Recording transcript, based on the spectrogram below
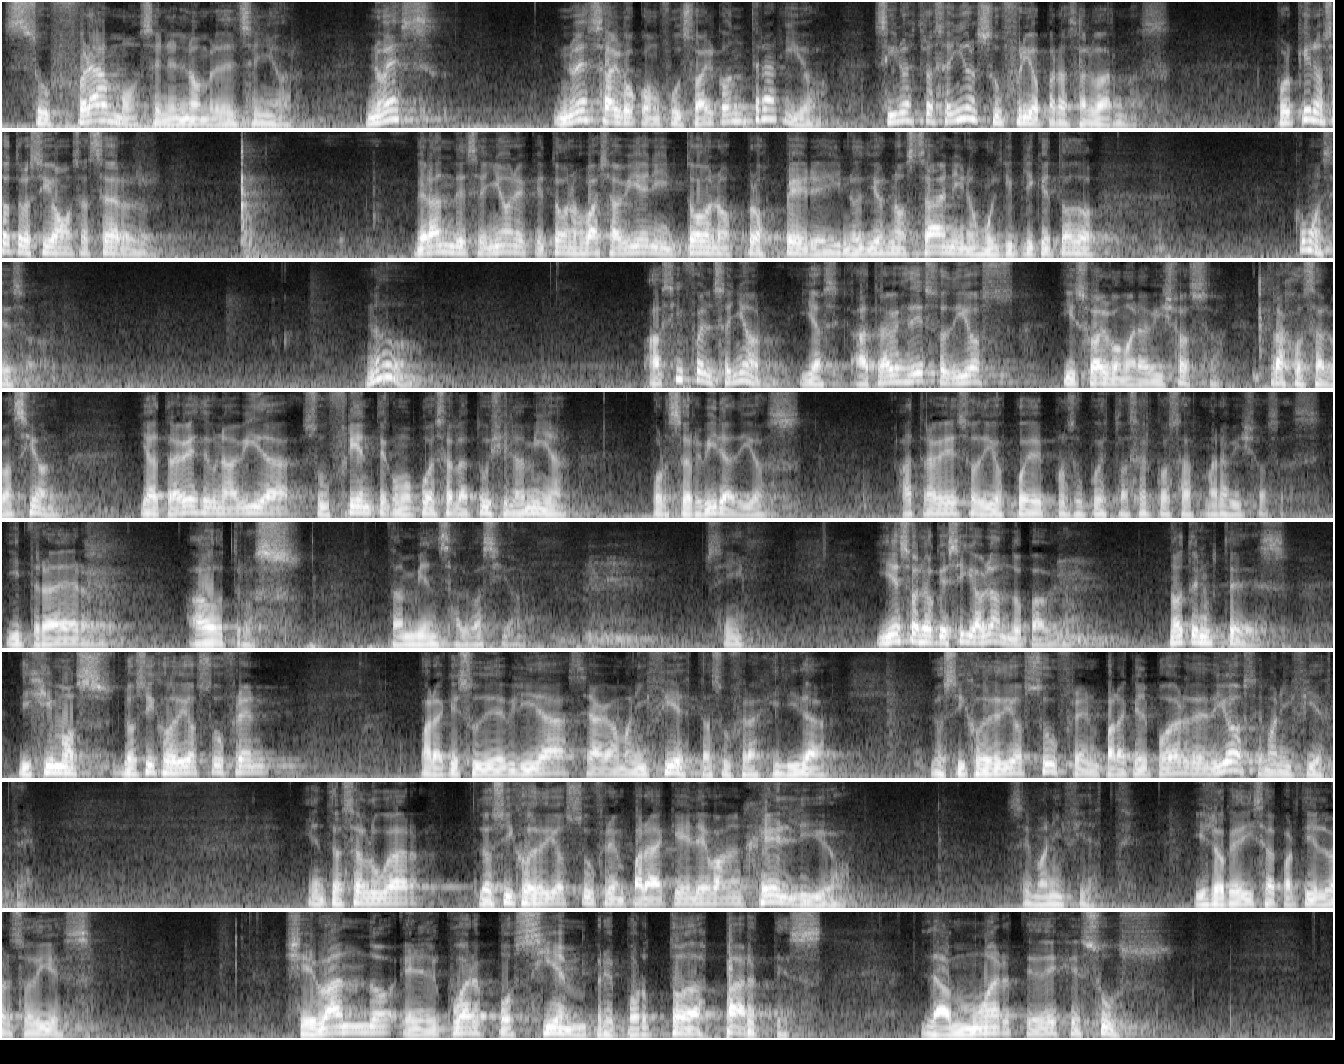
suframos en el nombre del Señor. No es, no es algo confuso, al contrario, si nuestro Señor sufrió para salvarnos, ¿por qué nosotros íbamos a ser grandes señores, que todo nos vaya bien y todo nos prospere y Dios nos sane y nos multiplique todo. ¿Cómo es eso? No. Así fue el Señor y a, través de eso Dios hizo algo maravilloso, trajo salvación. Y a través de una vida sufriente como puede ser la tuya y la mía, por servir a Dios, a través de eso Dios puede, por supuesto, hacer cosas maravillosas y traer a otros también salvación. ¿Sí? Y eso es lo que sigue hablando Pablo. Noten ustedes, dijimos, los hijos de Dios sufren para que su debilidad se haga manifiesta, su fragilidad. Los hijos de Dios sufren para que el poder de Dios se manifieste. Y en tercer lugar, los hijos de Dios sufren para que el Evangelio se manifieste. Y es lo que dice a partir del verso 10. Llevando en el cuerpo siempre, por todas partes, la muerte de Jesús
